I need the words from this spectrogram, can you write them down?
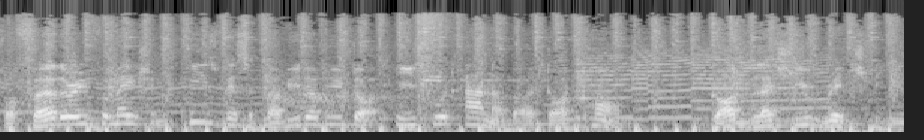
For further information, please visit www.eastwoodanaba.com. God bless you richly.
